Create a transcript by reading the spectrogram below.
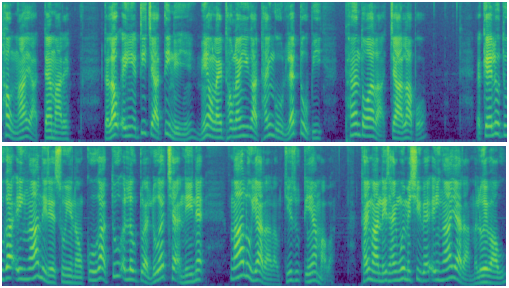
1500တန်ပါတယ်။ဒီလောက်အိမ်အတိအကျသိနေရင်မင်းအောင်လိုင်းထောက်လန်းရေးကထိုင်းကိုလက်တို့ပြီးဖမ်းသွားတာကြာလာပေါ့။ အကယ်လို့သူကအိမ်ငှားနေတယ်ဆိုရင်တော့ကိုကသူ့အလုပ်အတွက်လိုအပ်ချက်အနေနဲ့ငှားလို့ရတာတော့ကျေးဇူးတင်ရမှာပါထိုင်းမှာနေထိုင်ခွင့်မရှိပဲအိမ်ငှားရတာမလွယ်ပါဘူး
